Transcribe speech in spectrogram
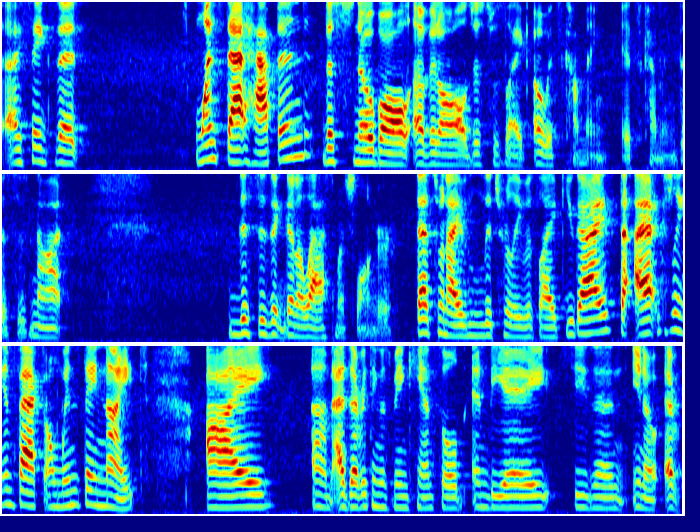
i think that once that happened the snowball of it all just was like oh it's coming it's coming. This is not this isn't going to last much longer. That's when i literally was like you guys that i actually in fact on wednesday night i um, as everything was being canceled nba season you know ev-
